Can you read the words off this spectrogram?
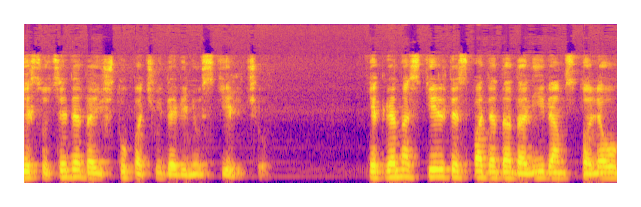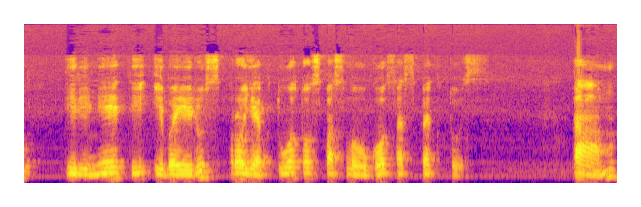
jis susideda iš tų pačių devynių skilčių. Kiekviena skiltis padeda dalyviams toliau tyrinėti įvairius projektuotos paslaugos aspektus. Tam,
